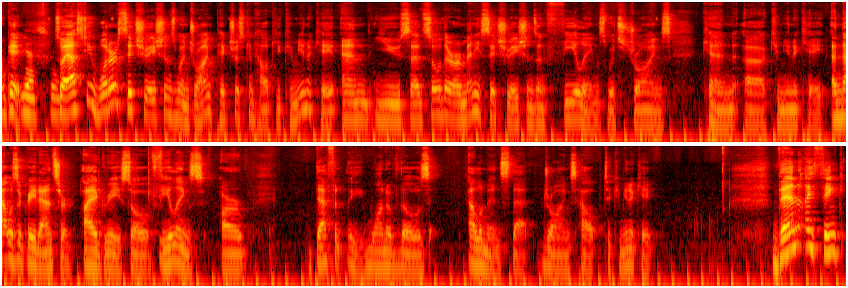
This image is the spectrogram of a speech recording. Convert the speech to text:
Okay. Yes. So I asked you, what are situations when drawing pictures can help you communicate? And you said, so there are many situations and feelings which drawings can uh, communicate. And that was a great answer. I agree. So feelings are definitely one of those elements that drawings help to communicate. Then I think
